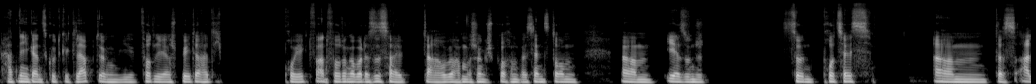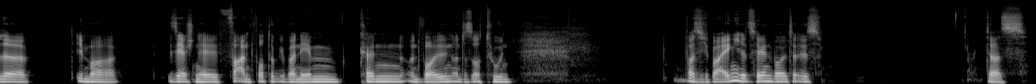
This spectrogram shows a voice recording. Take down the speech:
hat nicht ganz gut geklappt. Irgendwie ein Vierteljahr später hatte ich Projektverantwortung, aber das ist halt, darüber haben wir schon gesprochen, bei Sandstorm ähm, eher so, eine, so ein Prozess, ähm, dass alle immer sehr schnell Verantwortung übernehmen können und wollen und das auch tun. Was ich aber eigentlich erzählen wollte, ist, dass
